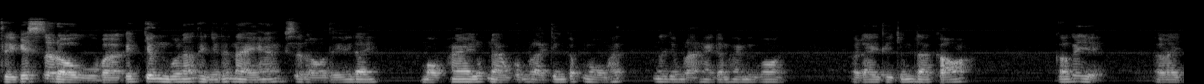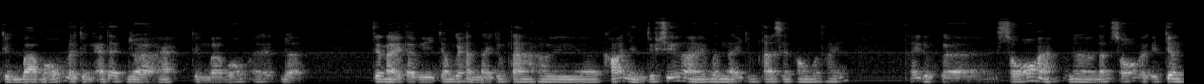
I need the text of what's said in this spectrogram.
Thì cái sơ đồ và cái chân của nó thì như thế này ha sơ đồ thì ở đây. Một hai lúc nào cũng là chân cấp nguồn hết nói chung là 220V ở đây thì chúng ta có có cái gì? Ở đây chân 34 là chân SSR ha chân 34 SSR trên này tại vì trong cái hình này chúng ta hơi ờ, khó nhìn chút xíu thôi bên này chúng ta sẽ không có thấy thấy được uh, số ha đánh số về cái chân.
